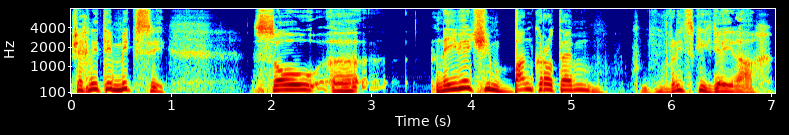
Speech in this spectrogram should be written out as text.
všechny ty mixy jsou eh, největším bankrotem v lidských dějinách.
